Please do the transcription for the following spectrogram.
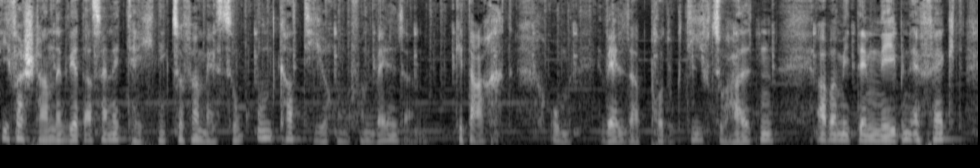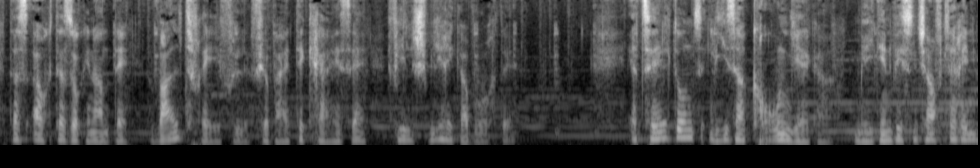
die verstanden wird als eine Technik zur Vermessung und Kartierung von Wäldern. Gedacht, um Wälder produktiv zu halten, aber mit dem Nebeneffekt, dass auch der sogenannte Waldfrevel für weite Kreise viel schwieriger wurde erzählt uns Lisa Kronjäger, Medienwissenschaftlerin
